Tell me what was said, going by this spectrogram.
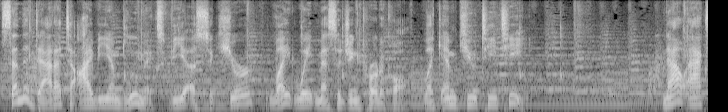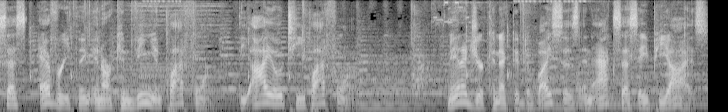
Send the data to IBM Bluemix via a secure, lightweight messaging protocol like MQTT. Now access everything in our convenient platform, the IoT platform. Manage your connected devices and access APIs.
